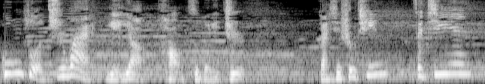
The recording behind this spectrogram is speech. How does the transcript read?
工作之外也要好自为之。感谢收听，再见。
